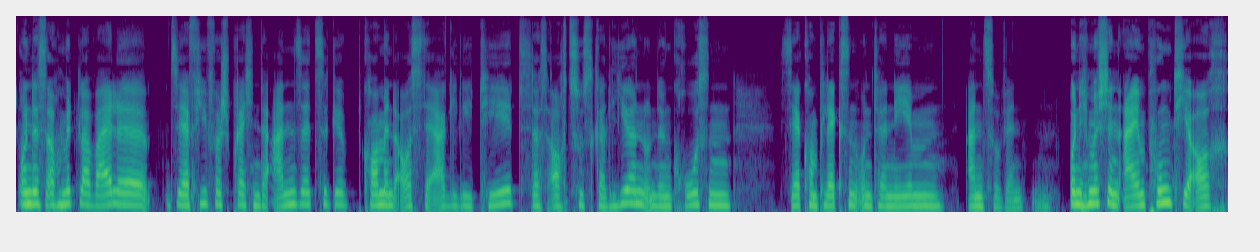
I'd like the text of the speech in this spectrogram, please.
und es auch mittlerweile sehr vielversprechende Ansätze gibt, kommend aus der Agilität, das auch zu skalieren und in großen, sehr komplexen Unternehmen anzuwenden. Und ich möchte in einem Punkt hier auch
